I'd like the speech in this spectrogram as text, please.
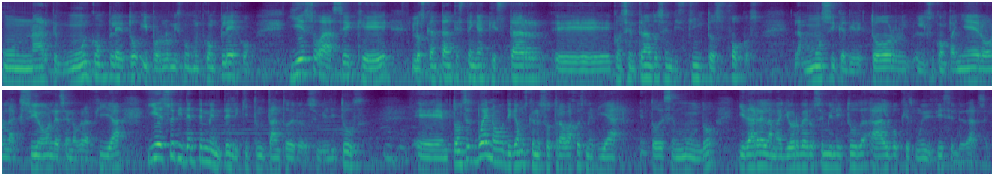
un arte muy completo y por lo mismo muy complejo. Y eso hace que los cantantes tengan que estar eh, concentrándose en distintos focos. La música, el director, su compañero, la acción, la escenografía. Y eso evidentemente le quita un tanto de verosimilitud. Eh, entonces, bueno, digamos que nuestro trabajo es mediar en todo ese mundo y darle la mayor verosimilitud a algo que es muy difícil de dárselo.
